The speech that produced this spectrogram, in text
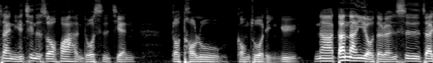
在年轻的时候花很多时间都投入工作领域。那当然，有的人是在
